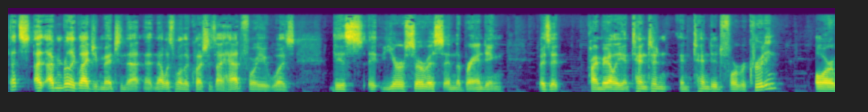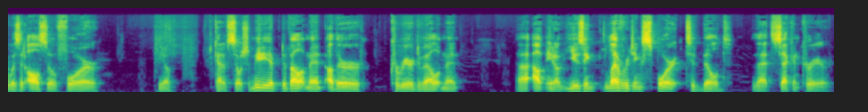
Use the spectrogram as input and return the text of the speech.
That's I, am really glad you mentioned that. And that was one of the questions I had for you was this your service and the branding. Is it primarily intended intended for recruiting, or was it also for, you know, kind of social media development, other career development, uh, out you know using leveraging sport to build that second career?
